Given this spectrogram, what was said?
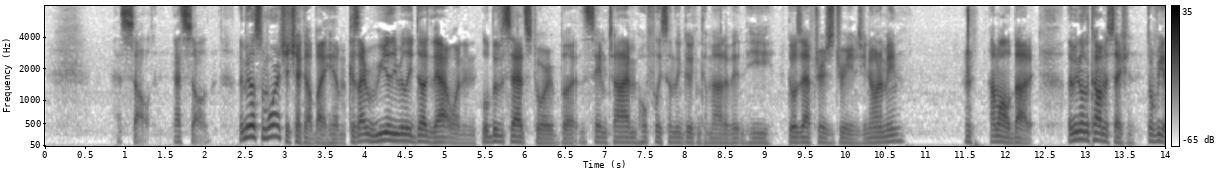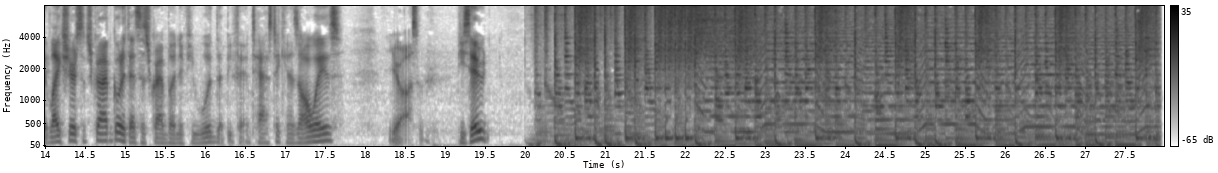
That's solid. That's solid. Let me know some more I should check out by him because I really, really dug that one. And a little bit of a sad story, but at the same time, hopefully something good can come out of it and he goes after his dreams. You know what I mean? Hmm. I'm all about it. Let me know in the comment section. Don't forget, like, share, subscribe. Go hit that subscribe button if you would. That'd be fantastic. And as always, you're awesome. Peace out.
